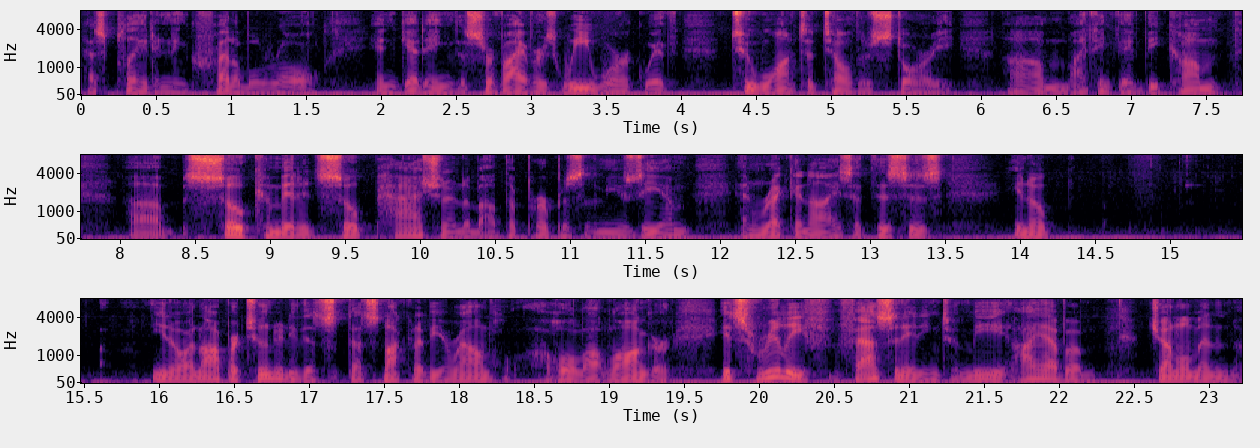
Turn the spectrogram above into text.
has played an incredible role in getting the survivors we work with to want to tell their story. Um, I think they've become uh, so committed, so passionate about the purpose of the museum, and recognize that this is, you know, you know an opportunity that's that's not going to be around a whole lot longer. It's really fascinating to me. I have a gentleman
